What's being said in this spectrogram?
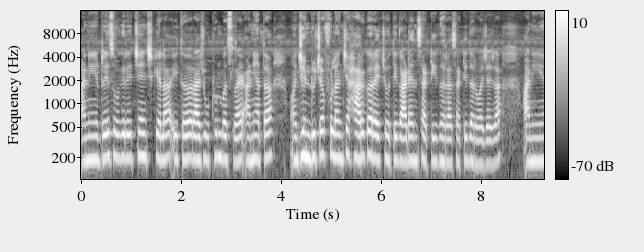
आणि ड्रेस वगैरे चेंज केला. इथं राज उठून बसला आहे आणि आता झेंडूच्या फुलांचे हार करायचे होते गाड्यांसाठी घरासाठी दरवाजाच्या. आणि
